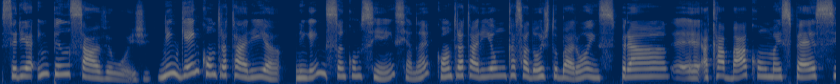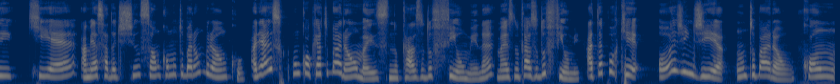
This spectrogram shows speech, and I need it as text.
seria impensável hoje. Ninguém contrataria ninguém em sã consciência, né, contrataria um caçador de tubarões para é, acabar com uma espécie que é ameaçada de extinção como tubarão branco. Aliás, com qualquer tubarão, mas no caso do filme, né? Mas no caso do filme. Até porque hoje em dia, um tubarão com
